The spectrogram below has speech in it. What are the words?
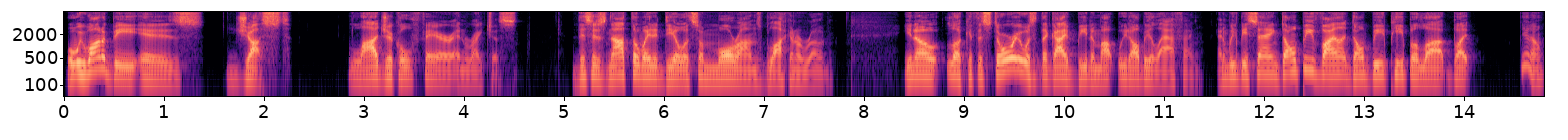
What we want to be is just, logical, fair, and righteous. This is not the way to deal with some morons blocking a road. You know, look, if the story was that the guy beat him up, we'd all be laughing. And we'd be saying, don't be violent, don't beat people up. But, you know,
